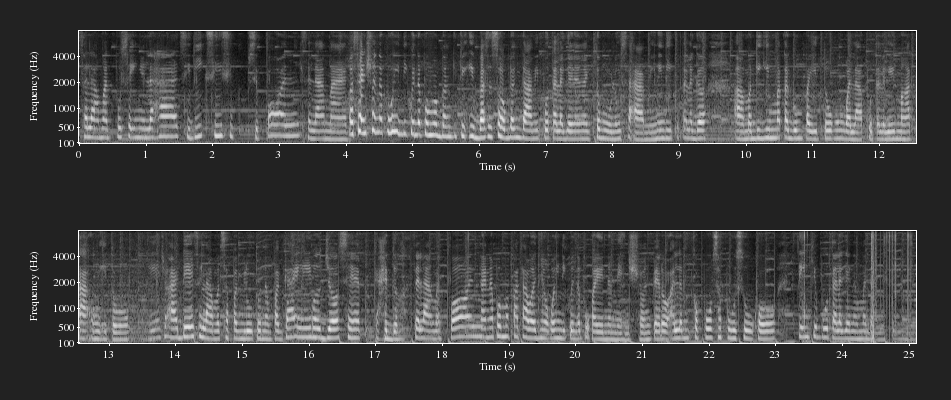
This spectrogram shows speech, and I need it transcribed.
Salamat po sa inyo lahat. Si Dixie, si, si Paul, salamat. Pasensya na po, hindi ko na po mabanggit yung iba sa sobrang dami po talaga na nagtumulong sa amin. Hindi po talaga ah, magiging matagumpay ito kung wala po talaga yung mga taong ito. Ayan, so Ade, salamat sa pagluto ng pagkain. Paul Joseph, Kado, salamat Paul. Sana po mapatawad niyo ako, hindi ko na po kayo na-mention. Pero alam ko po sa puso ko, thank you po talaga ng madami sa inyo.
